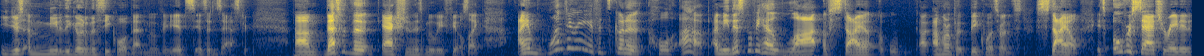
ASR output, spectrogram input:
you just immediately go to the sequel of that movie. It's it's a disaster. Um, that's what the action in this movie feels like. I am wondering if it's gonna hold up. I mean, this movie had a lot of style. I- I'm gonna put big quotes around this style. It's oversaturated.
